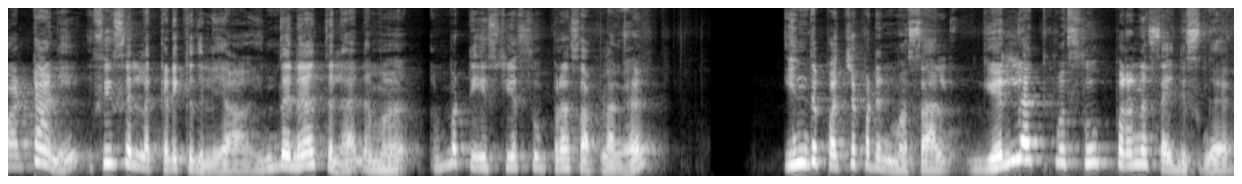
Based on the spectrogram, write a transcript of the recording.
பட்டாணி சீசனில் கிடைக்குது இல்லையா? இந்த நேரத்தில் நம்ம ரொம்ப டேஸ்டியாக சூப்பராக சாப்பிட்லாங்க. இந்த பச்சை பட்டாணி மசால் எல்லாத்துக்குமே சூப்பரான சைடிஸுங்க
